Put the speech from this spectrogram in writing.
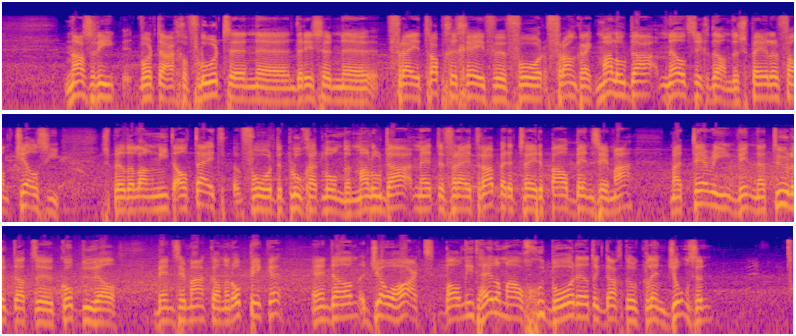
Nasri wordt daar gevloerd en uh, er is een vrije trap gegeven voor Frankrijk. Malouda meldt zich dan, de speler van Chelsea. Speelde lang niet altijd voor de ploeg uit Londen. Malouda met de vrije trap bij de tweede paal Benzema. Maar Terry wint natuurlijk dat uh, kopduel. Benzema kan er oppikken. En dan Joe Hart. Bal niet helemaal goed beoordeeld. Ik dacht door Glenn Johnson.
